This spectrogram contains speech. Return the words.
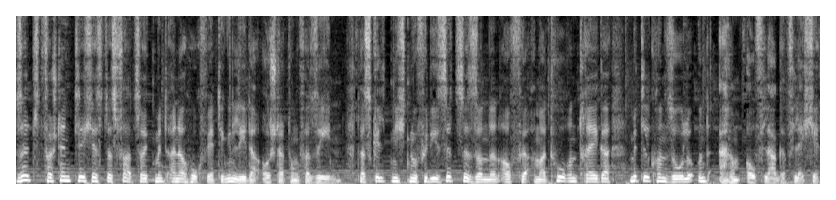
Selbstverständlich ist das Fahrzeug mit einer hochwertigen Lederausstattung versehen. Das gilt nicht nur für die Sitze, sondern auch für Armaturenträger, Mittelkonsole und Armauflagefläche.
